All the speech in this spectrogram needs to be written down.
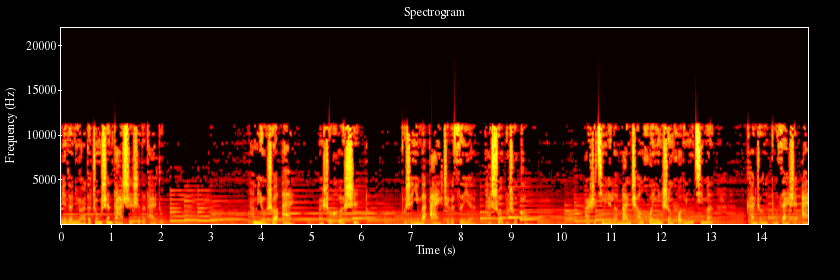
面对女儿的终身大事时的态度。他们有说爱，而说合适，不是因为“爱”这个字眼他说不出口，而是经历了漫长婚姻生活的母亲们，看重的不再是爱，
